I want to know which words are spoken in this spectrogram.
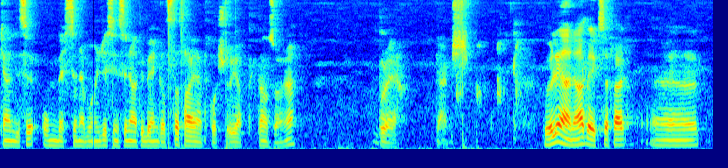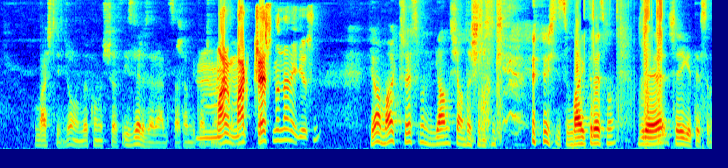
kendisi 15 sene boyunca Cincinnati Bengals'ta Tyrant koçluğu yaptıktan sonra buraya gelmiş. Böyle yani abi XFL ee, başlayınca onu da konuşacağız. İzleriz herhalde zaten birkaç maç. Mark, Mark Trestman'dan ne diyorsun? Ya Mark Trestman yanlış anlaşılan isim. Mark Trestman buraya şey getirsin.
